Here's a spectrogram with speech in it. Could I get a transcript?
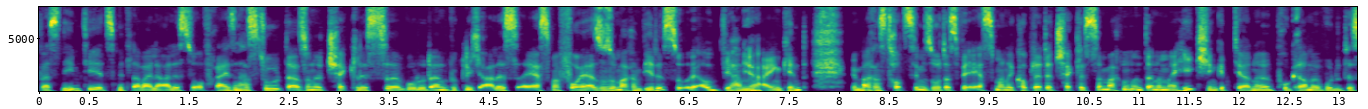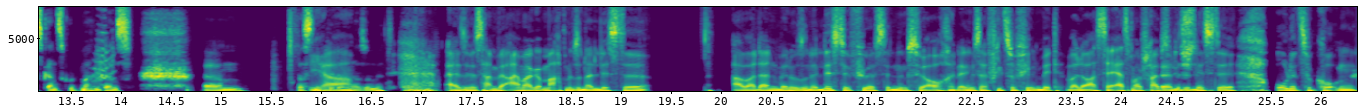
Was nehmt ihr jetzt mittlerweile alles so auf Reisen? Hast du da so eine Checkliste, wo du dann wirklich alles erstmal vorher, also so machen wir das, so, äh, wir haben ja. nur ein Kind, wir machen es trotzdem so, dass wir erstmal eine komplette Checkliste machen und dann immer Häkchen gibt ja, ne, Programme, wo du das ganz gut machen kannst. Ähm, was nimmt ja. ihr dann da so mit? Also das haben wir einmal gemacht mit so einer Liste aber dann, wenn du so eine Liste führst, dann nimmst du auch, dann nimmst du ja viel zu viel mit, weil du hast ja erstmal schreibst ja, du diese Liste, ohne zu gucken,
